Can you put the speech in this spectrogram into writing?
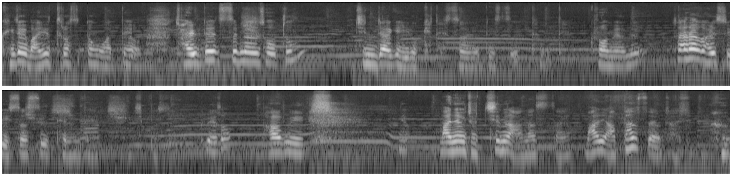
굉장히 많이 들었었던 것 같아요. 잘 됐으면서도 진작에 이렇게 됐어야 됐을 텐데 그러면은 살아갈 수 있었을 텐데 싶었어요. 그래서 마음이 그냥 마냥 좋지는 않았어요. 많이 아팠어요, 사실.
